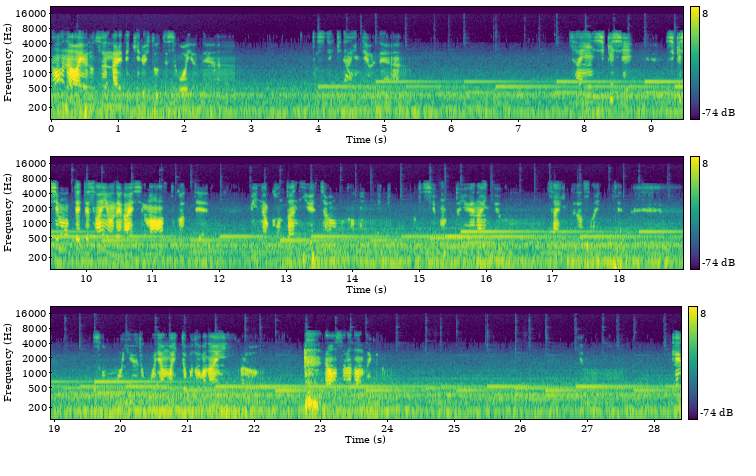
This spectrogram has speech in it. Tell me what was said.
なんでああいうのすんなりできる人ってすごいよね。私できないんだよね。サイン色紙、色紙持ってってサインお願いしますとかって、みんな簡単に言えちゃうもんなの。私ほんと言えないんだよな。サインくださいって。ういうとこにあんま行ったことがないから、なおさらなんだけど。結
